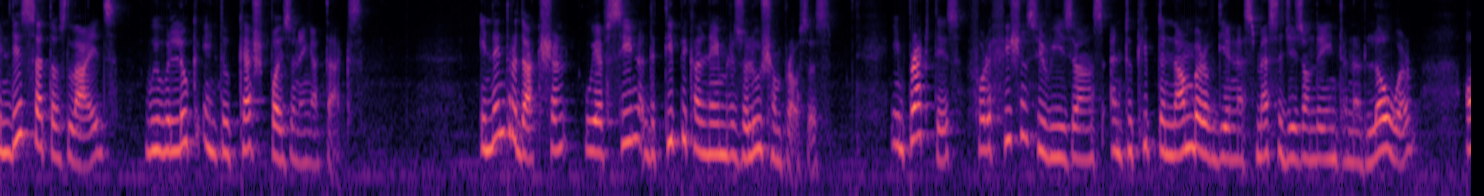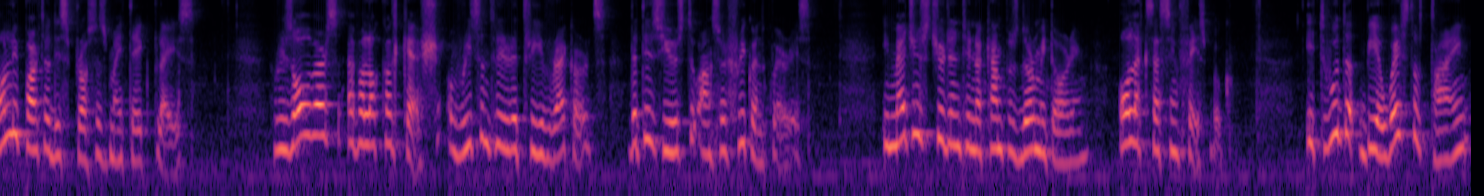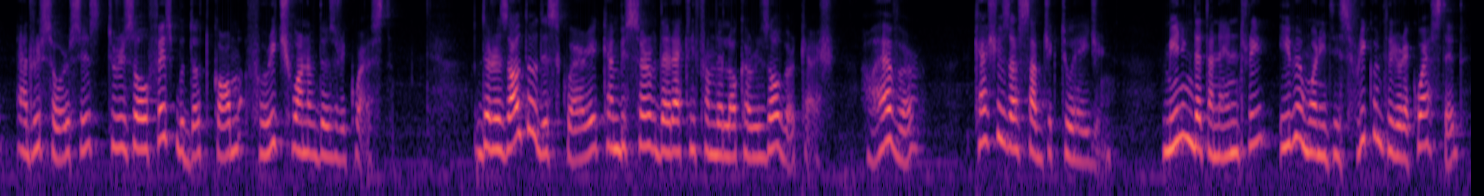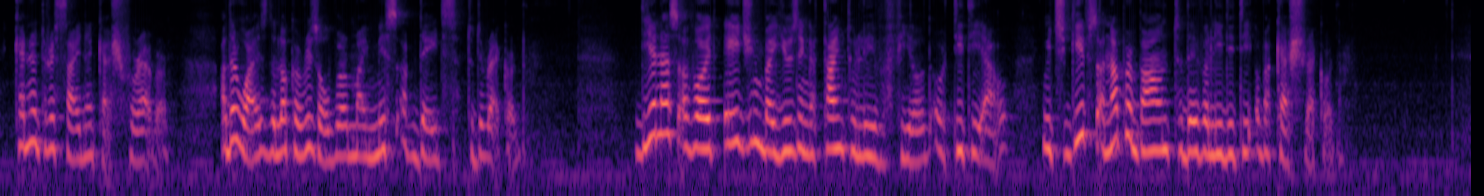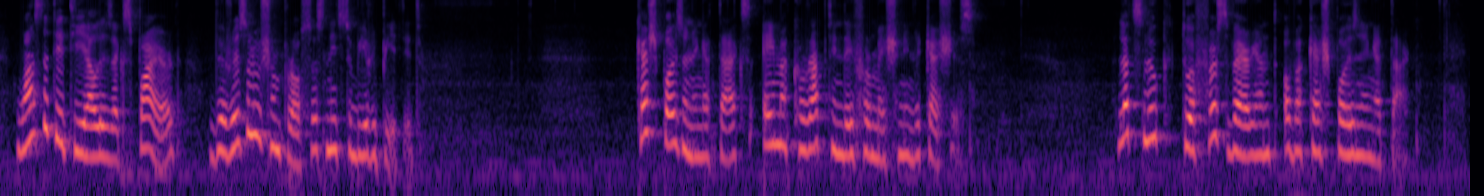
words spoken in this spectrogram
In this set of slides, we will look into cache poisoning attacks. In the introduction, we have seen the typical name resolution process. In practice, for efficiency reasons and to keep the number of DNS messages on the internet lower, only part of this process might take place. Resolvers have a local cache of recently retrieved records that is used to answer frequent queries. Imagine students in a campus dormitory, all accessing Facebook. It would be a waste of time and resources to resolve facebook.com for each one of those requests. The result of this query can be served directly from the local resolver cache. However, caches are subject to aging, meaning that an entry, even when it is frequently requested, cannot reside in cache forever. Otherwise, the local resolver might miss updates to the record. DNS avoid aging by using a time to live field, or TTL, which gives an upper bound to the validity of a cache record. Once the TTL is expired, the resolution process needs to be repeated. Cache poisoning attacks aim at corrupting the information in the caches. Let's look to a first variant of a cache poisoning attack.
